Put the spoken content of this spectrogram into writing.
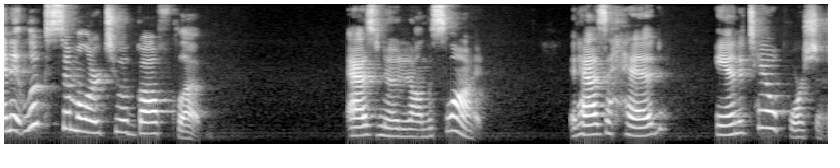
And it looks similar to a golf club, as noted on the slide. It has a head and a tail portion.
